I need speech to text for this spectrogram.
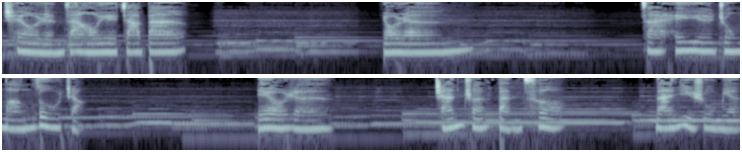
却有人在熬夜加班，有人在黑夜中忙碌着，也有人。辗转反侧，难以入眠。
